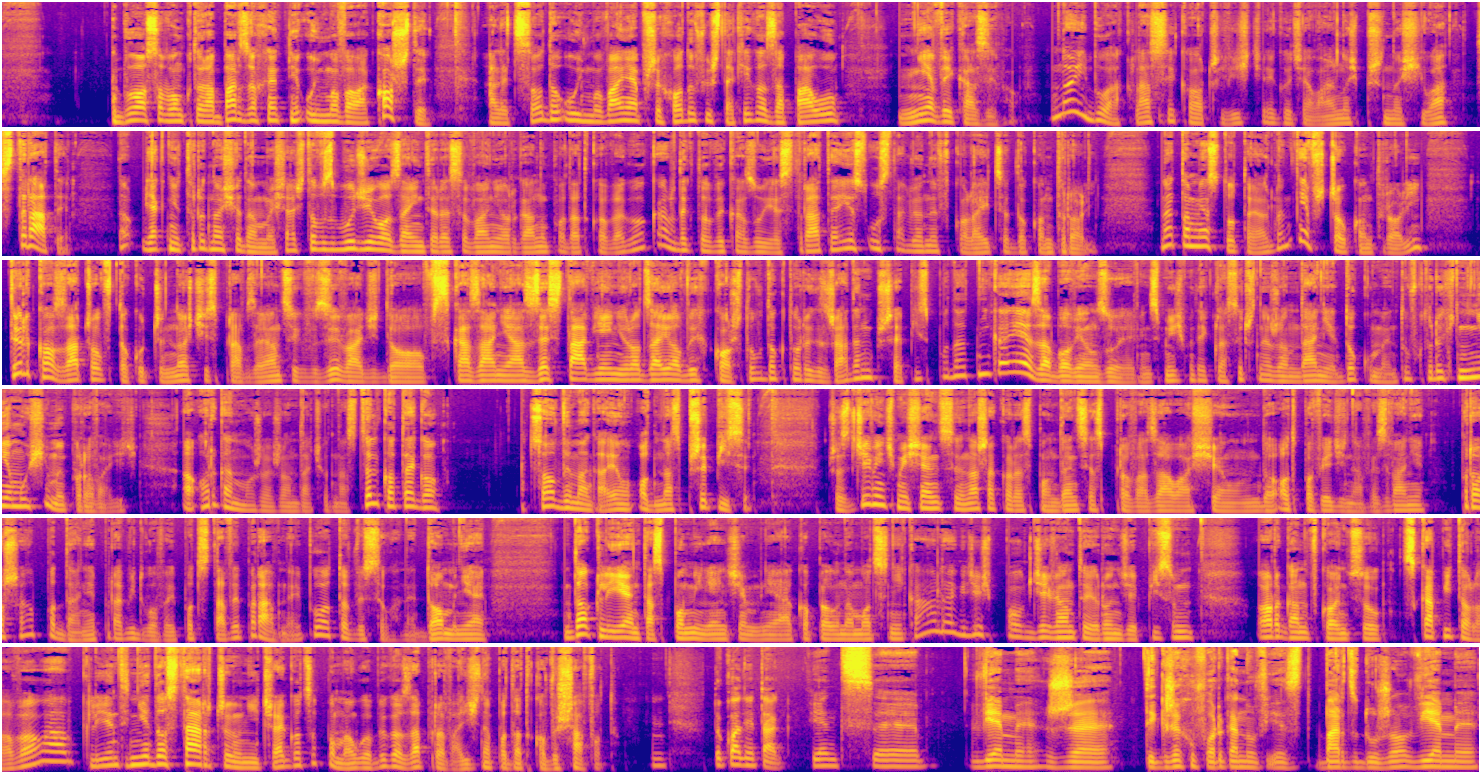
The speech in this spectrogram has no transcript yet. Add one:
Był osobą, która bardzo chętnie ujmowała koszty, ale co do ujmowania przychodów już takiego zapału nie wykazywał. No i była klasyka, oczywiście jego działalność przynosiła straty. No, jak nie trudno się domyślać, to wzbudziło zainteresowanie organu podatkowego. Każdy, kto wykazuje stratę, jest ustawiony w kolejce do kontroli. Natomiast tutaj organ nie wszczął kontroli, tylko zaczął w toku czynności sprawdzających wzywać do wskazania zestawień rodzajowych kosztów, do których żaden przepis podatnika nie zobowiązuje. Więc mieliśmy tutaj klasyczne żądanie dokumentów, których nie musimy prowadzić, a organ może żądać od nas tylko tego, co wymagają od nas przepisy. Przez 9 miesięcy nasza korespondencja sprowadzała się do odpowiedzi na wezwanie. Proszę o podanie prawidłowej podstawy prawnej. Było to wysyłane do mnie, do klienta z pominięciem mnie jako pełnomocnika, ale gdzieś po dziewiątej rundzie pism organ w końcu skapitulował, a klient nie dostarczył niczego, co pomogłoby go zaprowadzić na podatkowy szafot. Dokładnie tak, więc y, wiemy, że tych grzechów organów jest bardzo dużo. Wiemy,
